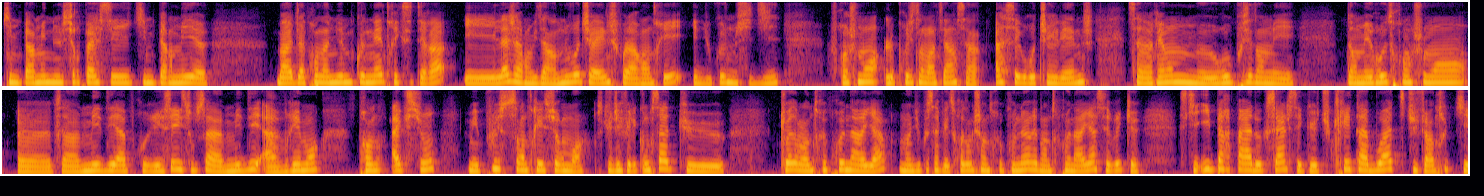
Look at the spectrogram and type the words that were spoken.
qui me permet de me surpasser qui me permet euh, bah, d'apprendre à mieux me connaître etc et là j'avais envie d'un nouveau challenge pour la rentrée et du coup je me suis dit Franchement, le projet 121, c'est un assez gros challenge. Ça va vraiment me repousser dans mes, dans mes retranchements. Euh, ça va m'aider à progresser et surtout, ça va m'aider à vraiment prendre action, mais plus centré sur moi. Parce que j'ai fait le constat que, tu vois, dans l'entrepreneuriat, moi, du coup, ça fait trois ans que je suis entrepreneur et dans l'entrepreneuriat, c'est vrai que ce qui est hyper paradoxal, c'est que tu crées ta boîte, tu fais un truc qui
